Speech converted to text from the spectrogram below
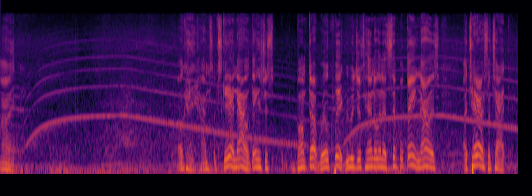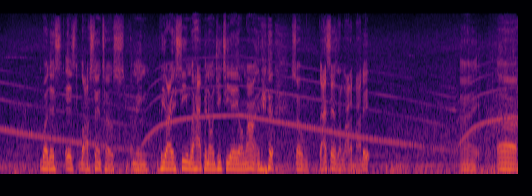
Alright. Okay, I'm, I'm scared now. Things just bumped up real quick. We were just handling a simple thing. Now it's a terrorist attack. Well, this is Los Santos. I mean, we already seen what happened on GTA Online. so that says a lot about it. Alright. Uh,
